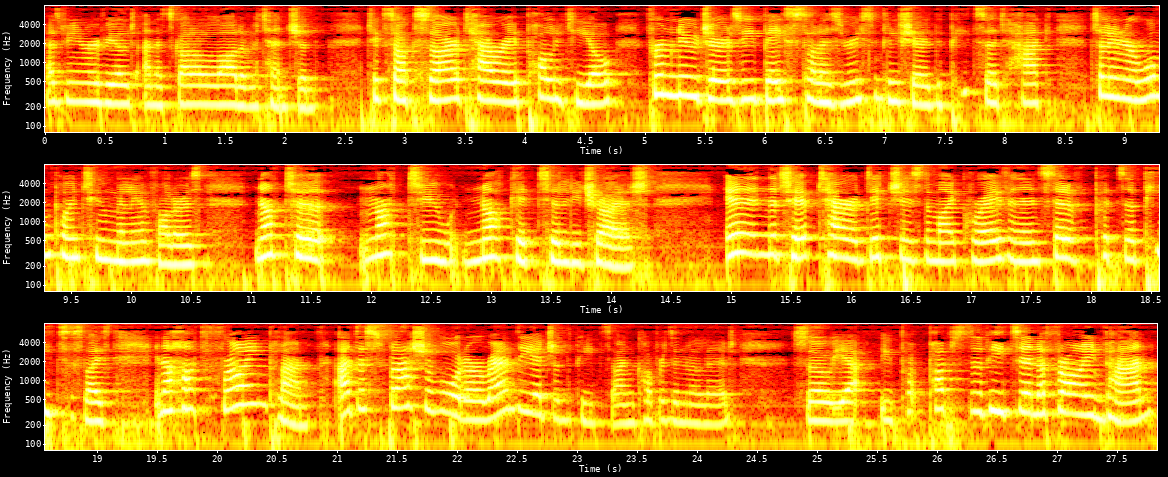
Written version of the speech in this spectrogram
has been revealed and it's got a lot of attention. TikTok star Tara Politio from New Jersey Based on has recently shared the pizza hack, telling her 1.2 million followers not to not to knock it till you try it. In the tip, Tara ditches the microwave and instead of puts a pizza slice in a hot frying pan, adds a splash of water around the edge of the pizza and covers it in a lid. So yeah, he pops the pizza in a frying pan.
